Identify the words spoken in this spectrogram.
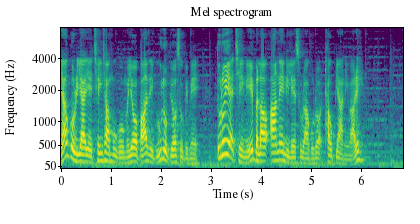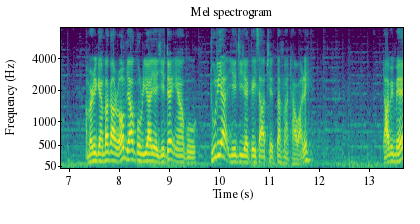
မြောက်ကိုရီးယားရဲ့ချိန်ချောက်မှုကိုမလျော့ပါစေဘူးလို့ပြောဆိုပေမဲ့သူတို့ရဲ့အခြေအနေဘယ်လောက်အားနည်းနေလဲဆိုတာကိုတော့ထောက်ပြနေပါတယ်။အမေရိကန်ဘက်ကတော့မြောက်ကိုရီးယားရဲ့ရေတပ်အင်အားကိုဒုတိယအရေးကြီးတဲ့ကိစ္စအဖြစ်သတ်မှတ်ထားပါတယ်။ဒါပေမဲ့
